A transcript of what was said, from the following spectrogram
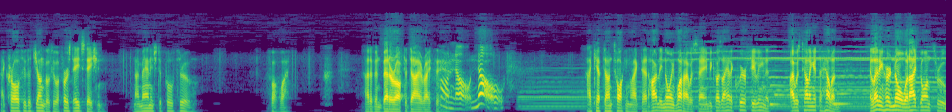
I crawled through the jungle to a first aid station, and I managed to pull through. For what? I'd have been better off to die right there. Oh, no, no. I kept on talking like that, hardly knowing what I was saying, because I had a queer feeling that I was telling it to Helen and letting her know what I'd gone through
